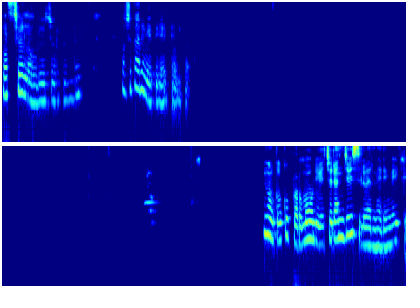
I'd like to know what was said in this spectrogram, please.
കുറച്ച് വെള്ളം കൂടി ഒഴിച്ചു കൊടുക്കുന്നുണ്ട്. കുറച്ച് കറിവേപ്പില ഇട്ട് കൊടുക്കാം നമുക്ക് കുക്കർ മൂടി വെച്ച് ഒരു അഞ്ച് വിസിൽ വരുന്നവരെയും വെയിറ്റ്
